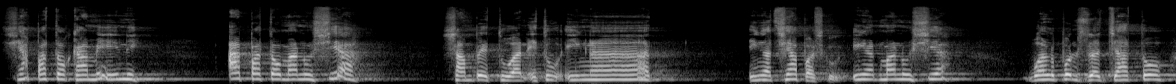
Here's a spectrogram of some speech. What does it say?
Siapa toh kami ini? Apa toh manusia? Sampai Tuhan itu ingat. Ingat siapa, sku? Ingat manusia. Walaupun sudah jatuh,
